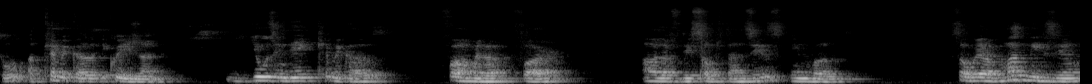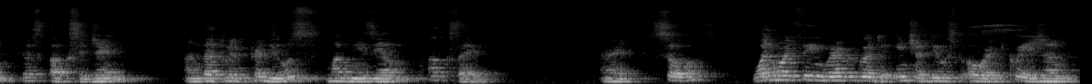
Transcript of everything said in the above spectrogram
to a chemical equation using the chemical formula for all of the substances involved. So we have magnesium plus oxygen and that will produce magnesium oxide. Alright, so one more thing we're going to introduce to our equation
